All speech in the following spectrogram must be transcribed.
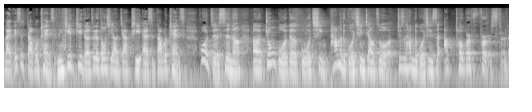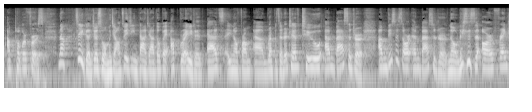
来，this is Double Tenth，你记记得这个东西要加 ts Double Tenth，或者是呢，呃，中国的国庆，他们的国庆叫做，就是他们的国庆是 October first，October first。那这个就是我们讲最近大家都被 upgraded as you know from uh, representative to ambassador。Um, this is our ambassador. No, this is our Frank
